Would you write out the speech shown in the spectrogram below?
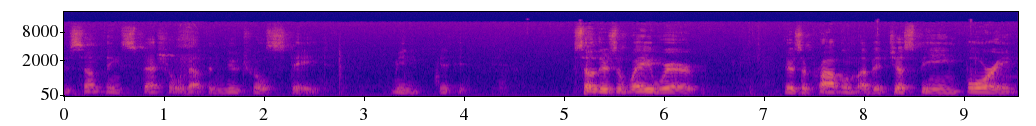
to something special about the neutral state? I mean, it, it- so there's a way where there's a problem of it just being boring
